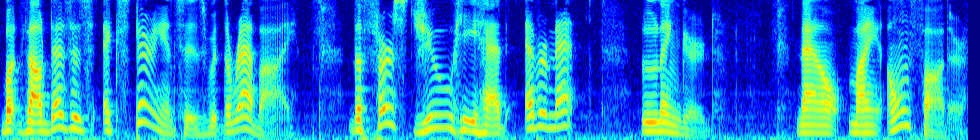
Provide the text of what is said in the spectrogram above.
But Valdez's experiences with the rabbi, the first Jew he had ever met, lingered. Now, my own father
